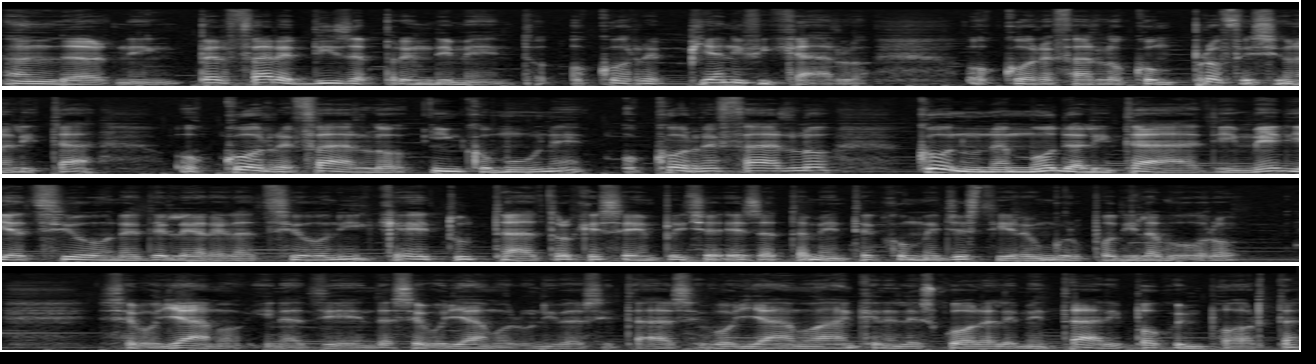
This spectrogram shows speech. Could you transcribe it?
unlearning, per fare disapprendimento occorre pianificarlo, occorre farlo con professionalità, occorre farlo in comune, occorre farlo con una modalità di mediazione delle relazioni che è tutt'altro che semplice, esattamente come gestire un gruppo di lavoro. Se vogliamo in azienda, se vogliamo all'università, se vogliamo anche nelle scuole elementari, poco importa,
